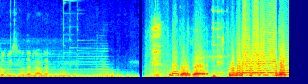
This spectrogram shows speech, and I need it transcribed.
to BC the traveler నా కొడుకు ఇప్పుడు కొడుకు రైతులు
